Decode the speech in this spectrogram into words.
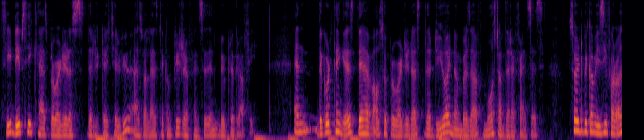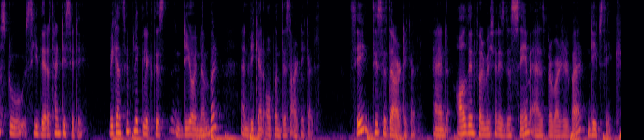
See, DeepSeek has provided us the literature review as well as the complete references in bibliography. And the good thing is they have also provided us the DOI numbers of most of the references. So it become easy for us to see their authenticity. We can simply click this DOI number and we can open this article. See, this is the article and all the information is the same as provided by DeepSeek.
